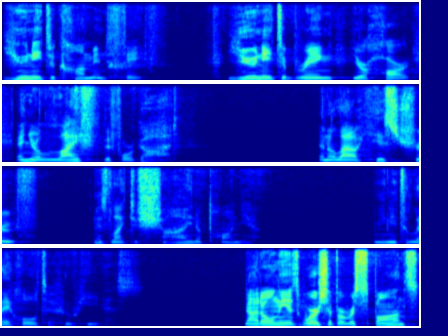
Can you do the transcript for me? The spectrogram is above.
You need to come in faith. You need to bring your heart and your life before God and allow His truth and His light to shine upon you. You need to lay hold to who He is. Not only is worship a response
